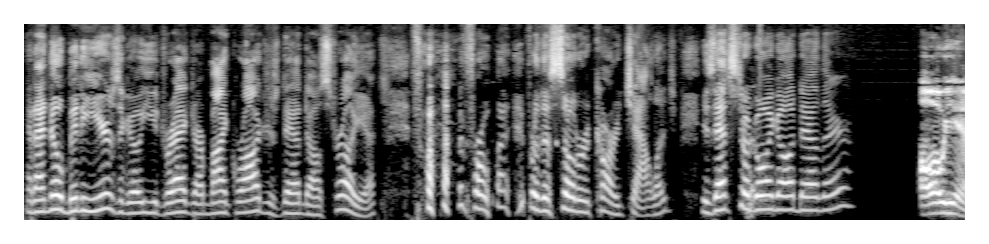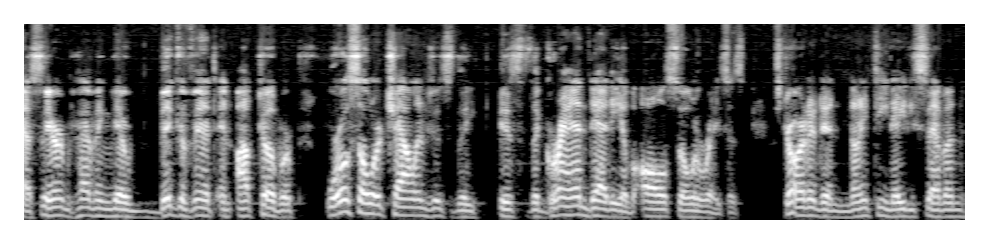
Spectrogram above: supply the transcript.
and I know many years ago you dragged our Mike Rogers down to Australia for for, for the Solar Car Challenge. Is that still going on down there? Oh yes, they're having their big event in October. World Solar Challenge is the is the granddaddy of all solar races. Started in 1987.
